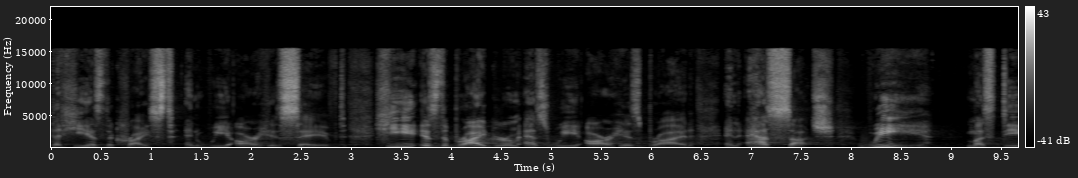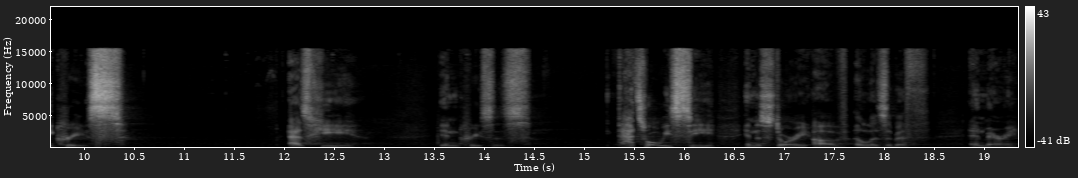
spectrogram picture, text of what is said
that he is the Christ and we are his saved. He is the bridegroom as we are his bride. And as such, we must decrease as he increases. That's what we see in the story of Elizabeth and Mary.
